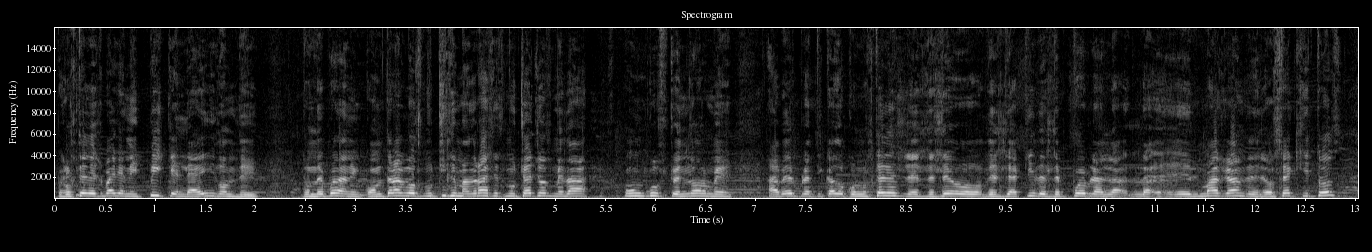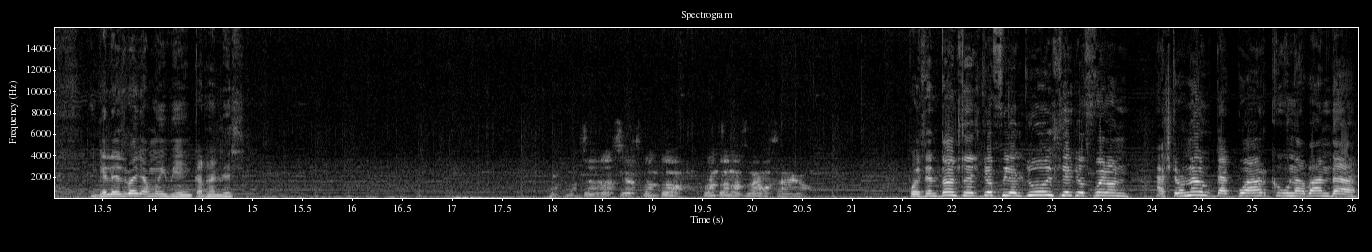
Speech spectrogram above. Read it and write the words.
pero ustedes vayan y píquenle ahí donde donde puedan encontrarlos. Muchísimas gracias muchachos, me da un gusto enorme haber platicado con ustedes. Les deseo desde aquí, desde Puebla, el más grande de los éxitos y que les vaya muy bien, carnales. Muchas gracias, pronto, pronto nos vemos, amigo. Pues entonces yo fui el Jules y ellos fueron Astronauta Quark, una banda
